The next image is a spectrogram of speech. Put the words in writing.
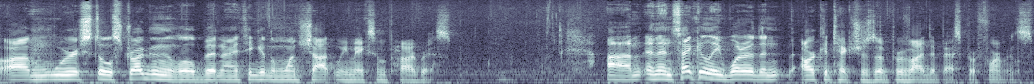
um, we're still struggling a little bit, and I think in the one shot we make some progress. Um, and then secondly, what are the architectures that provide the best performance?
